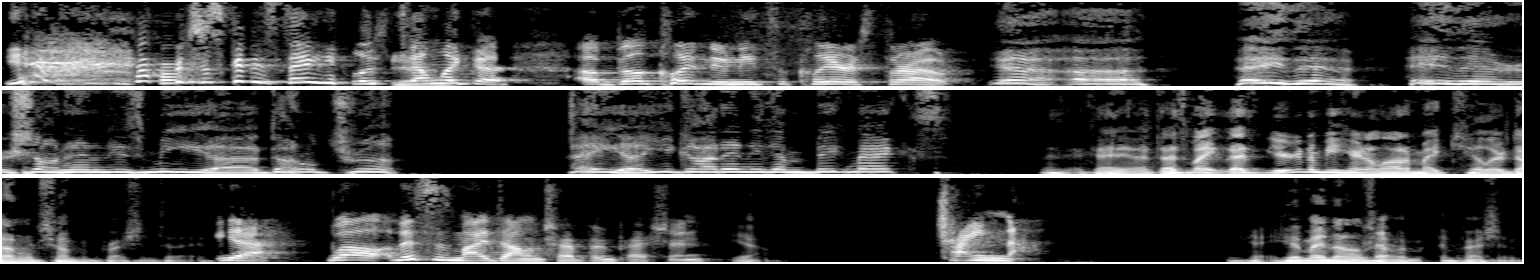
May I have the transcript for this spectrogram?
Yeah, I was just gonna say you look- Yeah. sound like a, a Bill Clinton who needs to clear his throat. Yeah. Uh, hey there, hey there, Sean Hannity, it's me, uh, Donald Trump. Hey, uh, you got any of them Big Macs? Okay, that's my. That's, you're going to be hearing a lot of my killer Donald Trump impression today. Yeah. Well, this is my Donald Trump impression. Yeah. China. Okay, here's my Donald Trump impression.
